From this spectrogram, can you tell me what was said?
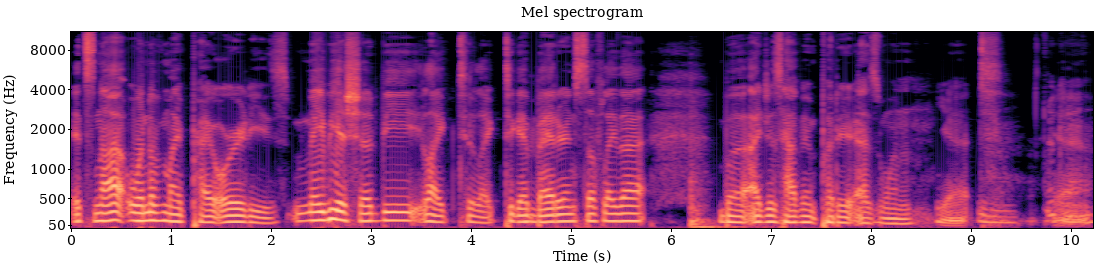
it's not one of my priorities maybe it should be like to like to get Mm. better and stuff like that but I just haven't put it as one yet okay. yeah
